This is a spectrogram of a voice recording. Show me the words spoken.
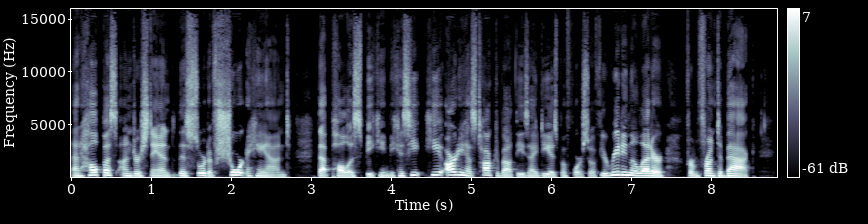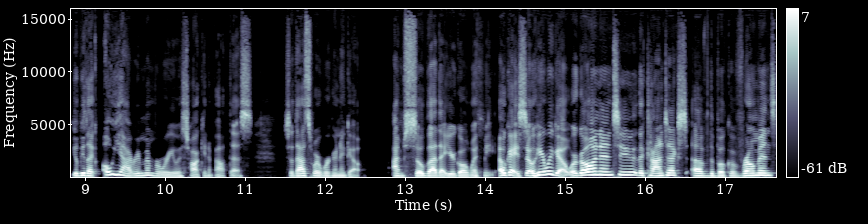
that help us understand this sort of shorthand that Paul is speaking because he he already has talked about these ideas before. So if you're reading the letter from front to back, you'll be like, "Oh yeah, I remember where he was talking about this." So that's where we're going to go. I'm so glad that you're going with me. Okay, so here we go. We're going into the context of the book of Romans.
